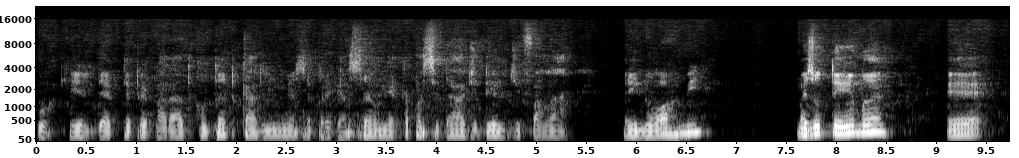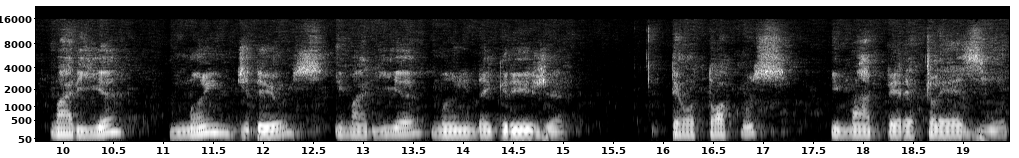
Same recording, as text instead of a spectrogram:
porque ele deve ter preparado com tanto carinho essa pregação e a capacidade dele de falar é enorme. Mas o tema é Maria, Mãe de Deus, e Maria, Mãe da Igreja. Teotocos e Mater Ecclesiae.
